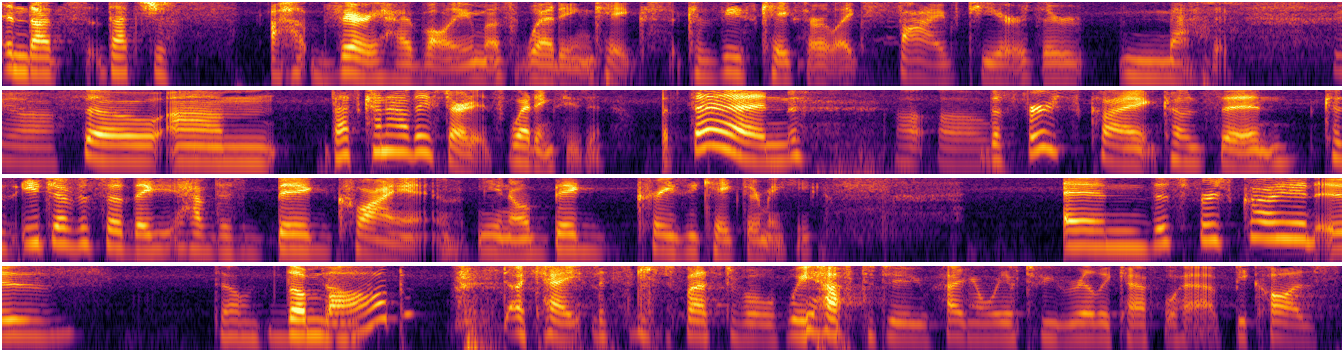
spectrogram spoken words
and that's that's just a very high volume of wedding cakes because these cakes are like five tiers they're massive Yeah. so um that's kind of how they started it's wedding season but then Uh-oh. the first client comes in because each episode they have this big client, you know, big crazy cake they're making. And this first client is Don't, the don't- mob. Okay, let's, let's first of all, we have to do, hang on, we have to be really careful here because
